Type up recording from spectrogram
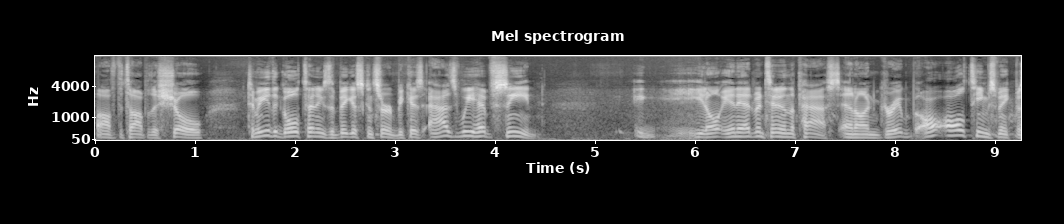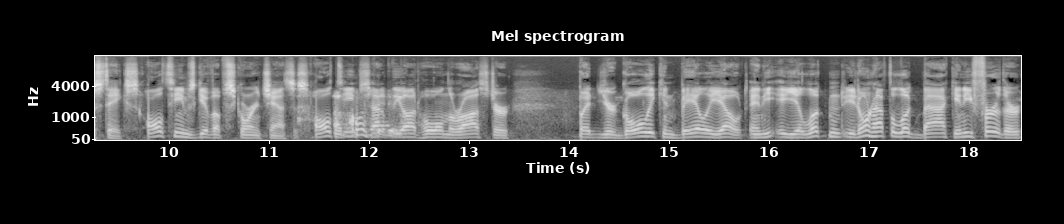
off the top of the show. To me, the goaltending is the biggest concern because as we have seen you know, in Edmonton in the past, and on great, all, all, teams make mistakes. All teams give up scoring chances. All teams have the odd hole in the roster, but your goalie can bail you out. And you look, you don't have to look back any further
